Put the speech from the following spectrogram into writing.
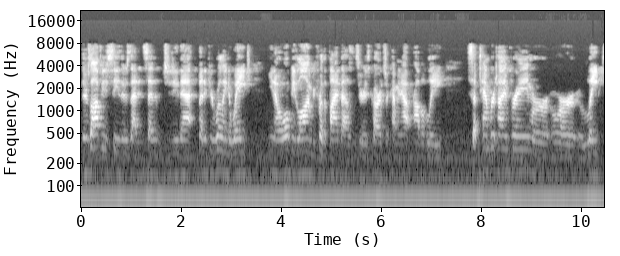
there's obviously there's that incentive to do that. But if you're willing to wait, you know, it won't be long before the 5000 series cards are coming out, probably September timeframe or or late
